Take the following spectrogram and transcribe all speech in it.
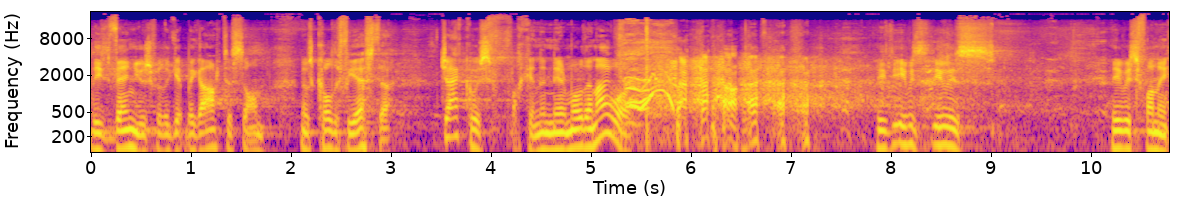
these venues where they get big artists on. And it was called the Fiesta. Jack was fucking in there more than I was. he, he was, he was, he was funny.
